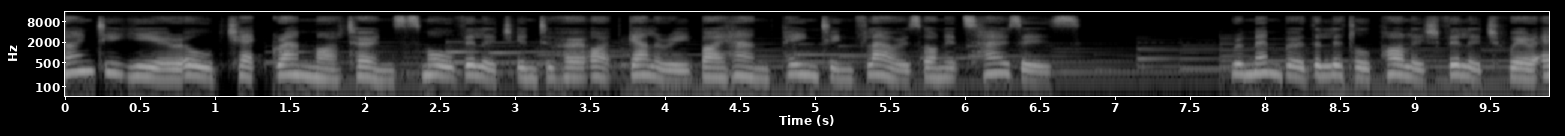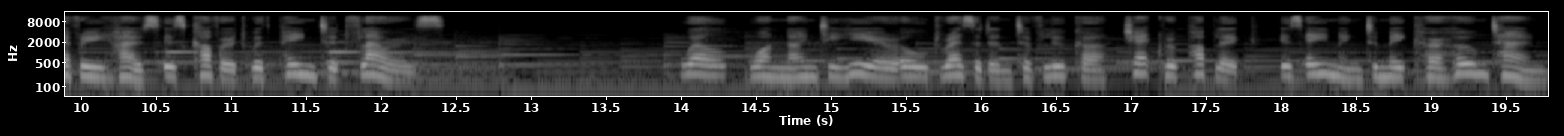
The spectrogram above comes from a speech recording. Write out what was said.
90-year-old Czech grandma turns small village into her art gallery by hand painting flowers on its houses. Remember the little Polish village where every house is covered with painted flowers. Well, one 90 year old resident of Louka, Czech Republic, is aiming to make her hometown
